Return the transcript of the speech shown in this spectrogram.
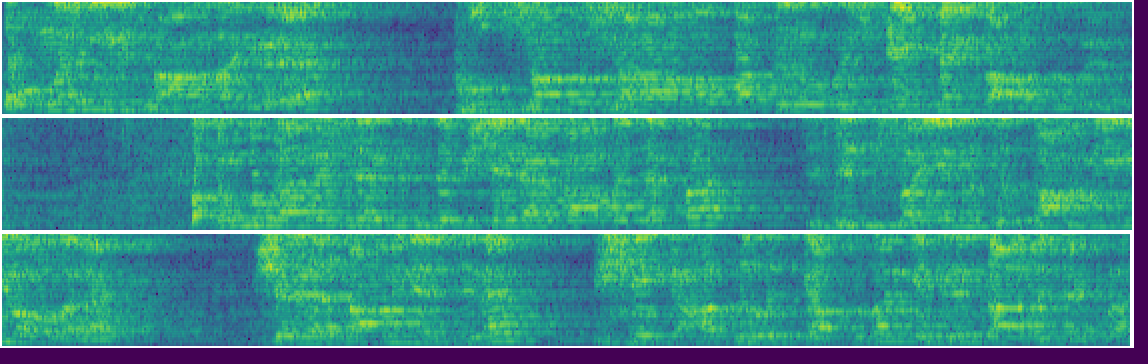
Onların lisanına göre kutsal şaraba batırılmış ekmek dağıtılıyor. Bakın bu kardeşlerimiz size bir şeyler dağıtacaklar. Sizin sayınızı tahmini olarak şöyle tahmin ettiler. Bir şey hazırlık yaptılar, getirip dağıtacaklar.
